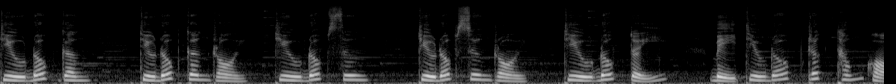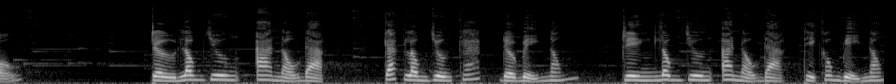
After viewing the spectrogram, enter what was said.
thiêu đốt gân, thiêu đốt gân rồi thiêu đốt xương, thiêu đốt xương rồi thiêu đốt tủy, bị thiêu đốt rất thống khổ. Trừ Long Dương A Nậu Đạt, các Long Dương khác đều bị nóng, riêng Long Dương A Nậu Đạt thì không bị nóng.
